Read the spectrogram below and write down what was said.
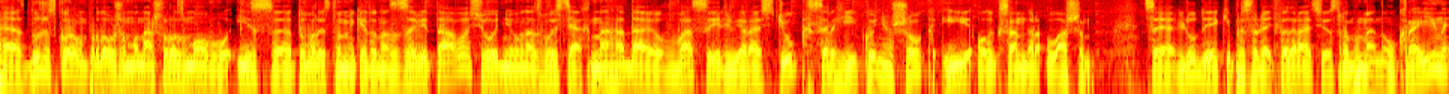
Е, Дуже скоро ми продовжимо нашу розмову із е, товариством, яке до нас завітало. Сьогодні у нас в гостях нагадаю Василь Вірастюк, Сергій Конюшок і Олександр Лашин. Це люди, які представляють Федерацію стронгмену України.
